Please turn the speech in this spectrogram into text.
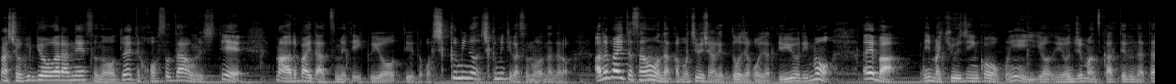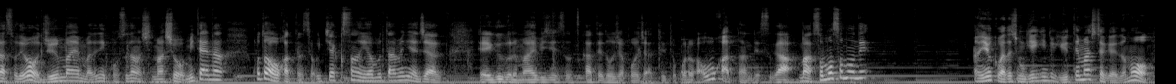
まあ、職業柄ねそのどうやってコストダウンして、まあ、アルバイト集めていくよっていうとこ仕組みの仕組みっていうかそのなんだろうアルバイトさんをなんかモチベーション上げてどうじゃこうじゃっていうよりも例えば今求人広告に40万使ってるんだったらそれを10万円までにコストダウンしましょうみたいなことが多かったんですよ。お客さんを呼ぶためにはじゃあ、えー、Google マイビジネスを使ってどうじゃこうじゃっていうところが多かったんですがまあそもそもねよく私も現金の時言ってましたけれども、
